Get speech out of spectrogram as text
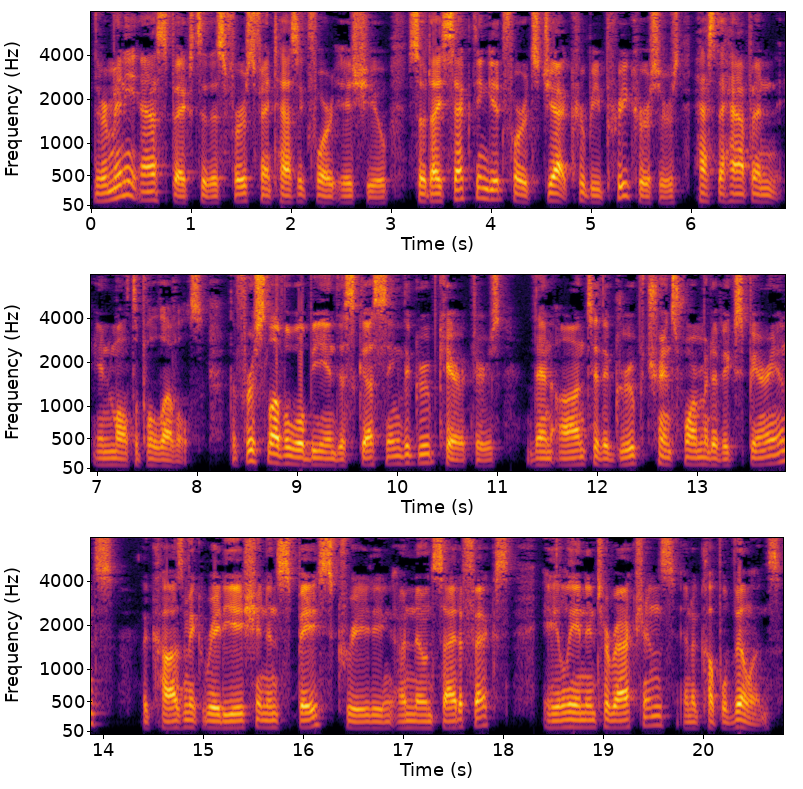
There are many aspects to this first Fantastic Four issue, so dissecting it for its Jack Kirby precursors has to happen in multiple levels. The first level will be in discussing the group characters, then on to the group transformative experience, the cosmic radiation in space creating unknown side effects, alien interactions, and a couple villains.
